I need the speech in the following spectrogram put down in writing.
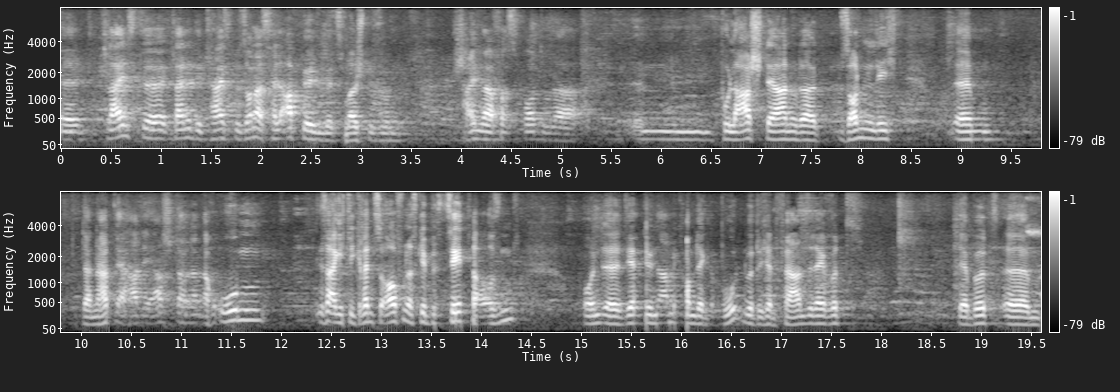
äh, kleinste, kleine Details besonders hell abbilden will, zum Beispiel so ein Scheinwerferspot oder ein Polarstern oder Sonnenlicht, ähm, dann hat der HDR-Standard nach oben, ist eigentlich die Grenze offen, das geht bis 10.000. Und äh, der Dynamikraum, der geboten wird durch den Fernseher, der wird der wird ähm,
